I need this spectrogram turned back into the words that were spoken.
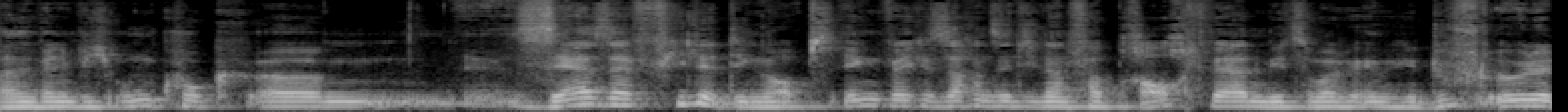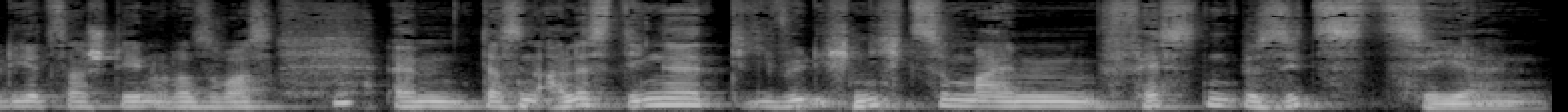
weil wenn ich mich umgucke, ähm, sehr, sehr viele Dinge, ob es irgendwelche Sachen sind, die dann verbraucht werden, wie zum Beispiel irgendwelche Duftöle, die jetzt da stehen oder sowas. Ähm, das sind alles Dinge, die würde ich nicht zu meinem festen Besitz zählen.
